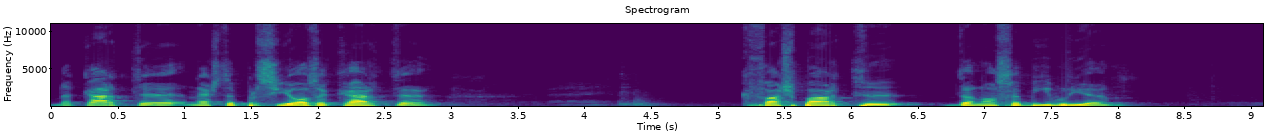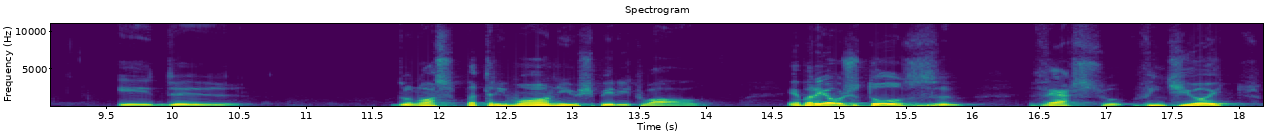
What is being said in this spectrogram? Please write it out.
na carta, nesta preciosa carta que faz parte da nossa Bíblia e de, do nosso património espiritual. Hebreus 12, verso 28.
